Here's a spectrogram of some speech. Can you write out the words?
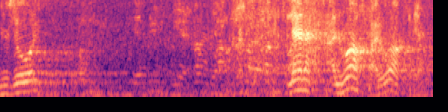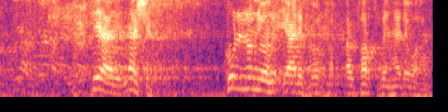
نزول لا لا الواقع الواقع يعني. اختياري لا شك. كل يعرف الفرق بين هذا وهذا.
